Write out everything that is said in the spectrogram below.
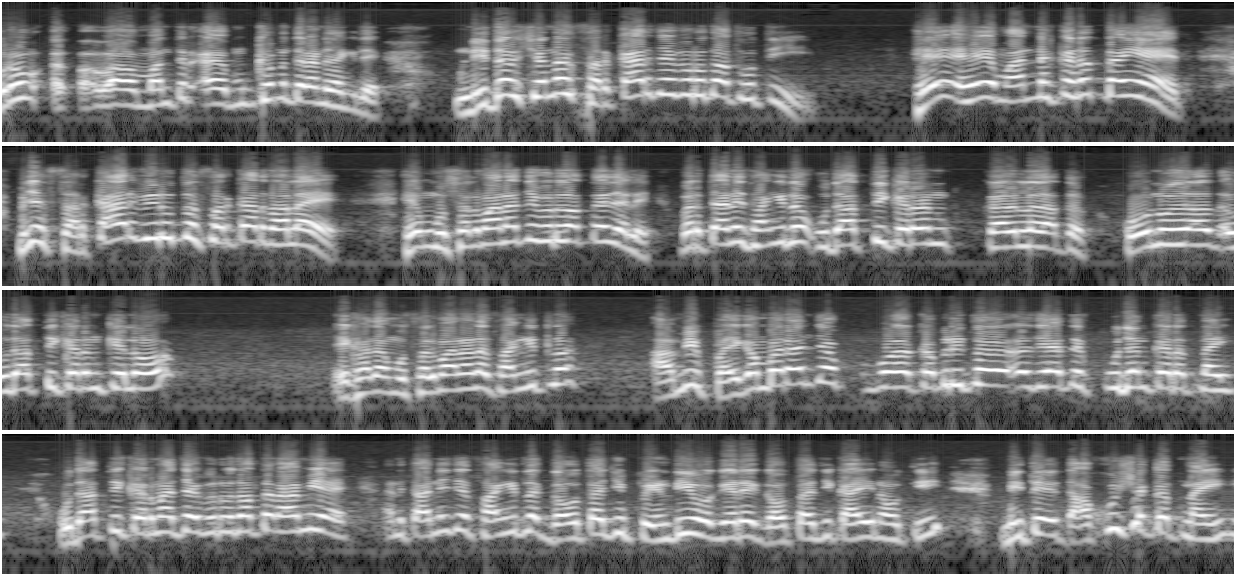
गृह मंत्री मुख्यमंत्र्यांनी सांगितले. निदर्शनं सरकारच्या विरोधात होती. हे हे मान्य करत नाही आहेत म्हणजे सरकार विरुद्ध सरकार झालंय. हे मुसलमानाच्या विरोधात नाही झाले. बरं त्यांनी सांगितलं उदात्तीकरण केलं जातं. कोण उदा- उदात्तीकरण केलं हो? एखाद्या मुसलमानाला सांगितलं आम्ही पैगंबरांच्या कबरीचं जे आहे ते पूजन करत नाही. उदात्तीकरणाच्या विरोधात तर आम्ही आहे. आणि त्यांनी जे सांगितलं गवताची पेंडी वगैरे गवताची काही नव्हती. मी ते दाखवू शकत नाही.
